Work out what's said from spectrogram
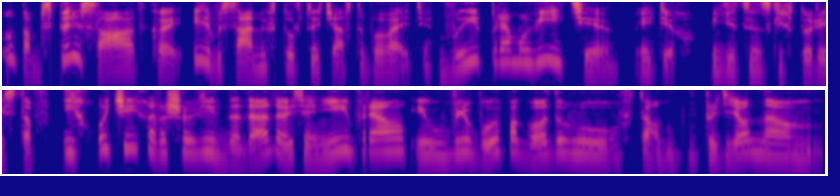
ну там с пересадкой, или вы сами в Турции часто бываете, вы прям увидите этих медицинских туристов. Их очень хорошо видно, да, то есть они прям и в любую погоду, там, в определенном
